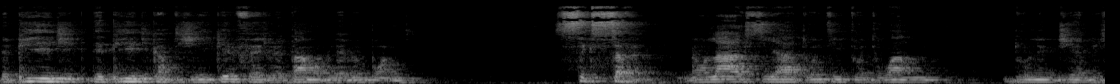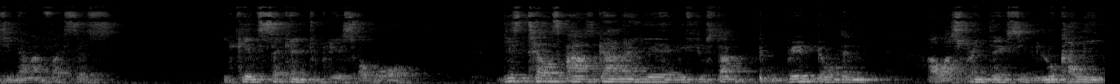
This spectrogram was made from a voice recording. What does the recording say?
The PAG, the PAG competition, he came first with a time of 11.67. You know, last year, 2021, during GNPC Ghana Fastest, he came second to Grace Obour. This tells us Ghana here, if you start rebuilding our sprinters locally,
